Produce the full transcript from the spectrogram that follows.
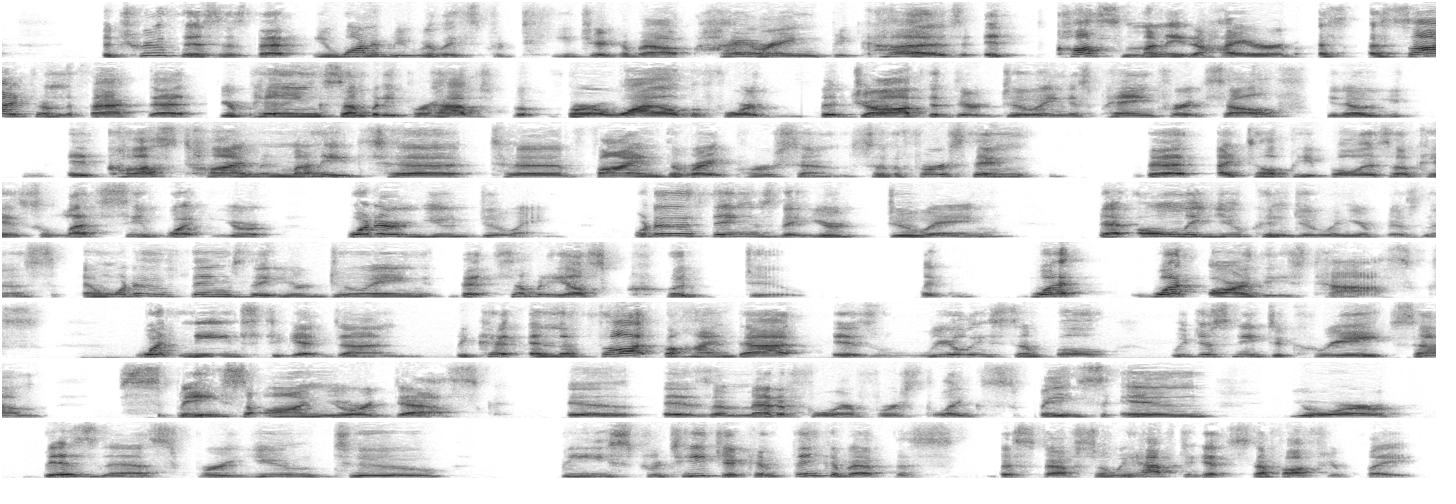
the truth is is that you want to be really strategic about hiring because it costs money to hire aside from the fact that you're paying somebody perhaps for a while before the job that they're doing is paying for itself. You know it costs time and money to to find the right person. So the first thing that i tell people is okay so let's see what you're what are you doing? What are the things that you're doing that only you can do in your business? And what are the things that you're doing that somebody else could do? Like what what are these tasks? What needs to get done? Because and the thought behind that is really simple. We just need to create some space on your desk is, is a metaphor for like space in your business for you to be strategic and think about this this stuff. So we have to get stuff off your plate.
